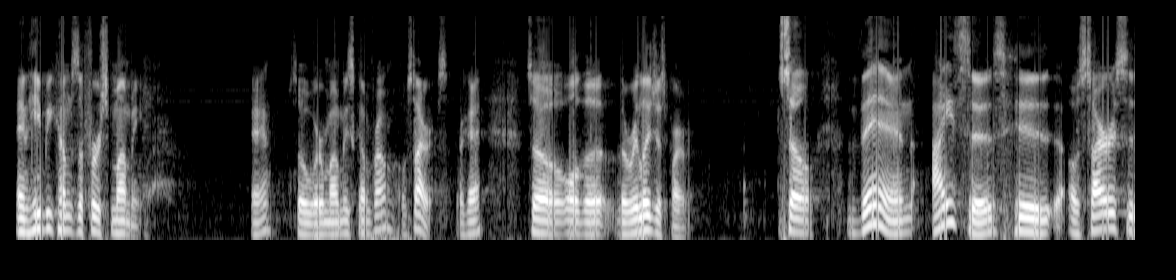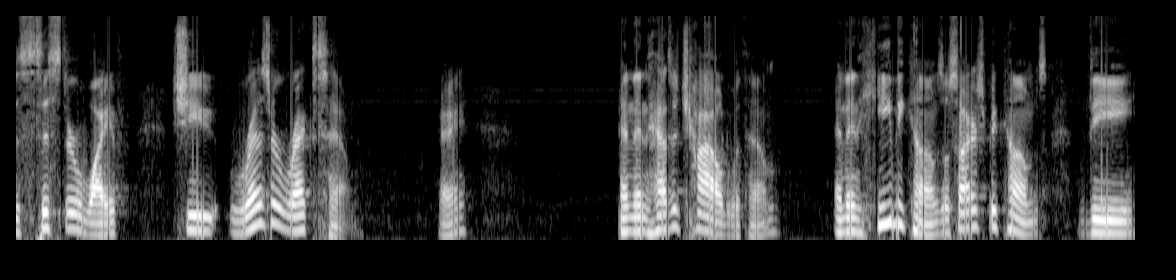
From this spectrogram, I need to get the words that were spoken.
And he becomes the first mummy. Okay? So where mummies come from? Osiris. Okay? So, well, the, the religious part of it. So then Isis, his Osiris's sister wife, she resurrects him. Okay? And then has a child with him. And then he becomes, Osiris becomes the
